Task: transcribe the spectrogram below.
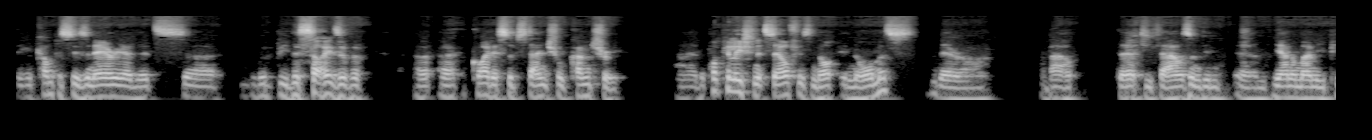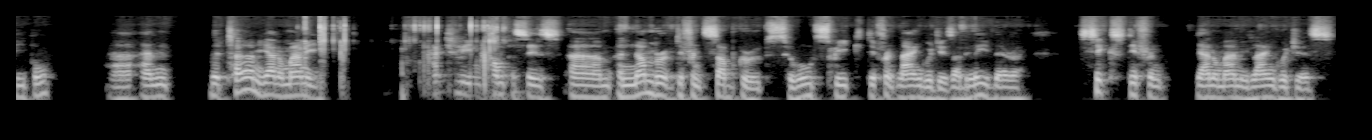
it encompasses an area that's uh, would be the size of a, a, a quite a substantial country. Uh, the population itself is not enormous. There are about 30,000 um, Yanomami people. Uh, and the term Yanomami actually encompasses um, a number of different subgroups who all speak different languages. I believe there are six different Yanomami languages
